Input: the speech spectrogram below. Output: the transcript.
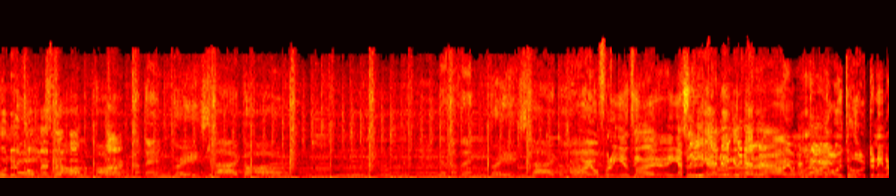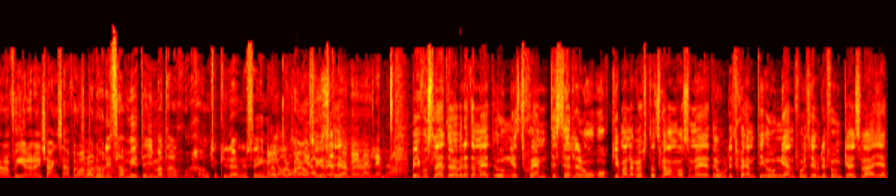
Och nu kommer själva här. Ja, jag får ingenting, Nej. eh, ingen Alltså, feeling. gillar händer du inget inte med den det. här? Ja, jag, jag, jag har inte hört den innan. Jag får ge den en chans här Och först. han har dåligt samvete i och med att han, han tycker den är så himla jag bra. tycker också det. att den är väldigt bra. Vi får släta över detta med ett ungerskt skämt istället då och man har röstat fram vad som är ett roligt skämt i Ungern får vi se om det funkar i Sverige.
